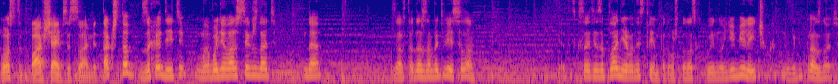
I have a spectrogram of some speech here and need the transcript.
просто пообщаемся с вами. Так что заходите, мы будем вас всех ждать. Да. Завтра должно быть весело. Это, кстати, запланированный стрим, потому что у нас какой, ну, юбилейчик. Мы будем праздновать,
